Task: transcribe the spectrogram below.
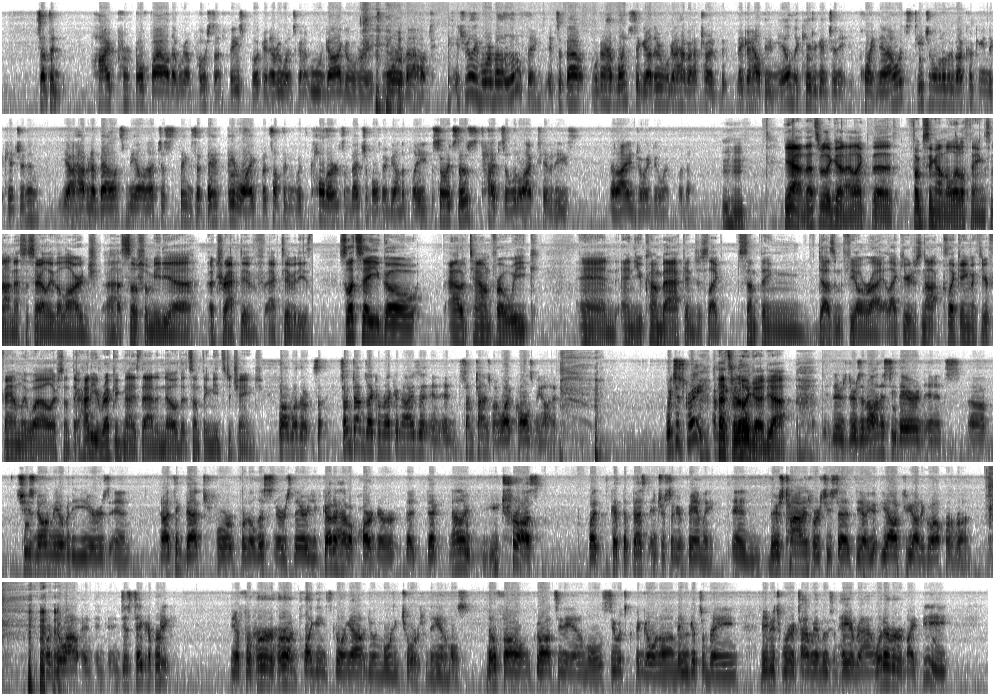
something high profile that we're going to post on Facebook and everyone's going to ooh and gog over. It. It's more about it's really more about the little things. It's about we're going to have lunch together and we're going to have a try to make a healthy meal. And the kids are getting to the point now. Let's teach them a little bit about cooking in the kitchen and you know, having a balanced meal, not just things that they, they like, but something with color, some vegetables maybe on the plate. So it's those types of little activities that I enjoy doing with them. Mm-hmm. Yeah, that's really good. I like the focusing on the little things, not necessarily the large uh, social media attractive activities. So let's say you go out of town for a week and and you come back and just like something doesn't feel right like you're just not clicking with your family well or something. How do you recognize that and know that something needs to change? Well whether sometimes i can recognize it and, and sometimes my wife calls me on it which is great I mean, that's really I, good yeah there's there's an honesty there and, and it's uh, she's known me over the years and and I think that for, for the listeners there. You've got to have a partner that, that not only you trust, but get the best interest of your family and there's times where she said, you know, you, you, ought, you ought to go out for a run or go out and, and, and, just taking a break. You know, for her, her unplugging is going out and doing morning chores with the animals. No phone, go out see the animals, see what's been going on. Maybe we get some rain. Maybe it's winter time, we have to move some hay around, whatever it might be.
